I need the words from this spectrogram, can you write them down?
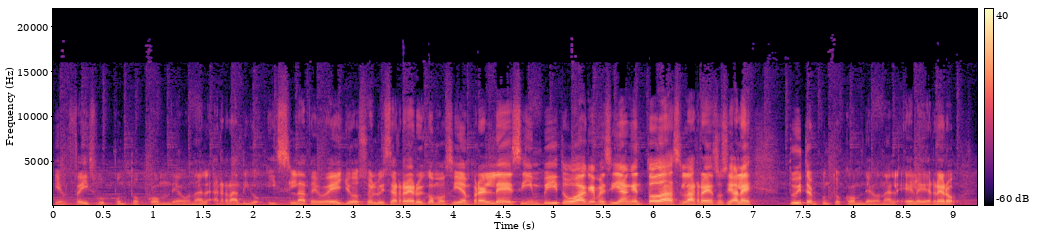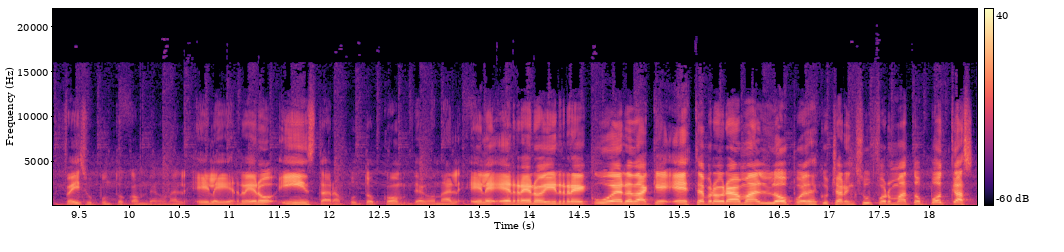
y en facebook.com diagonal Radio Isla TV. Yo soy Luis Herrero y como siempre les invito a que me sigan en todas las redes sociales, twitter.com diagonal L Herrero, facebook.com diagonal L Herrero, instagram.com diagonal L Herrero. Y recuerda que este programa lo puedes escuchar en su formato podcast.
